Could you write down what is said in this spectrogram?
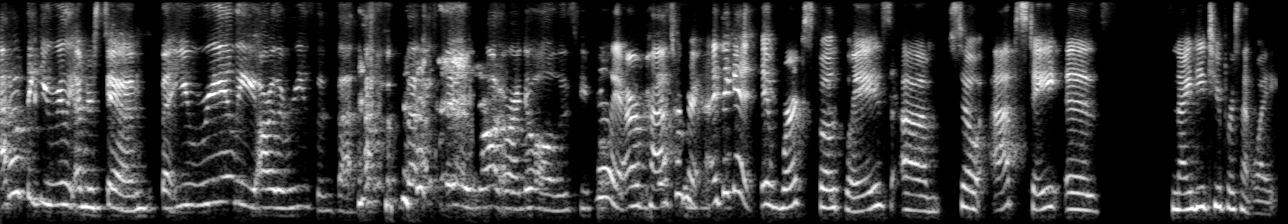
I don't think you really understand that you really are the reason that, that I say a lot or I know all these people. Really, our paths were I think it, it works both ways. Um, so App State is 92% white,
